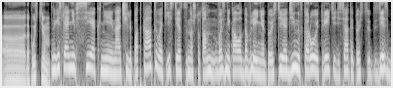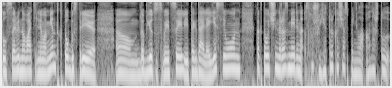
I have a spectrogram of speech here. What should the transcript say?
э, допустим, Но если они все к ней начали подкатывать, естественно, что там возникало давление. То есть и один, и второй, и третий, и десятый. То есть здесь был соревновательный момент, кто быстрее эм, добьется своей цели и так далее. А если он как-то очень размеренно... Слушай, я только сейчас поняла, она что,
